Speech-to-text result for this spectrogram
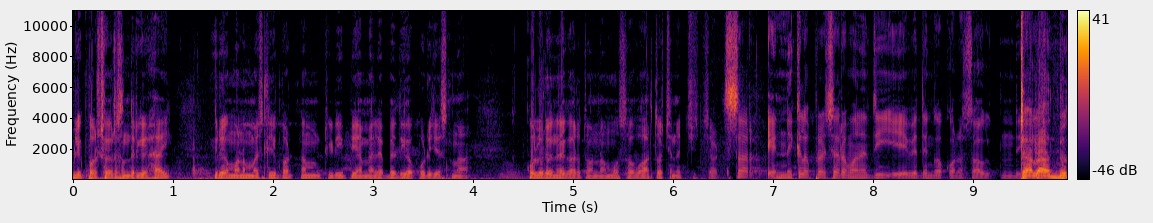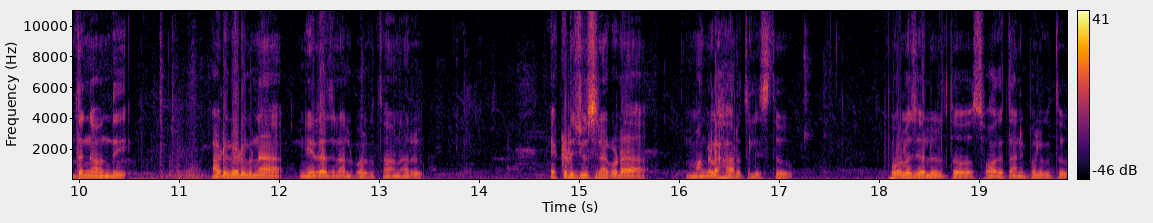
పబ్లిక్ పోస్ట్ వ్యూవర్స్ అందరికీ హాయ్. ఈరోజు మనం మచిలీపట్నం టీడీపీ ఎమ్మెల్యే అభ్యర్థిగా పోటీ చేస్తున్న కొల్లు రవీంద్ర గారితో ఉన్నాము. సో వారితో చిన్న చిచ్చాట్ సార్ ఎన్నికల ప్రచారం అనేది ఏ విధంగా కొనసాగుతుంది? చాలా అద్భుతంగా ఉంది. అడుగడుగున నీరాజనాలు పలుకుతా ఉన్నారు. ఎక్కడ చూసినా కూడా మంగళహారతులు ఇస్తూ పూల జల్లులతో స్వాగతాన్ని పలుకుతూ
